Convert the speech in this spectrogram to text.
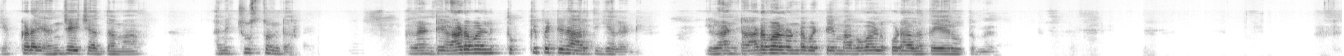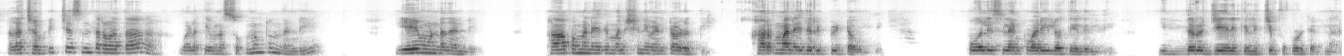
ఎక్కడ ఎంజాయ్ చేద్దామా? అని చూస్తుంటారు. అలాంటి ఆడవాళ్ళని తొక్కి పెట్టిన ఆరతీయాలండి. ఇలాంటి ఆడవాళ్ళు ఉండబట్టే మగవాళ్ళు కూడా అలా తయారవుతున్నారు. అలా చంపించేసిన తర్వాత వాళ్ళకి ఏమైనా సుఖం ఉంటుందండి? ఏం ఉండదండి. పాపం అనేది మనిషిని వెంటాడుద్ది. కర్మ అనేది రిపీట్ అవుద్ది. పోలీసుల ఎంక్వైరీలో తేలింది. ఇద్దరు జైలుకి వెళ్ళి చిప్పుకూడు తింటున్నారు.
